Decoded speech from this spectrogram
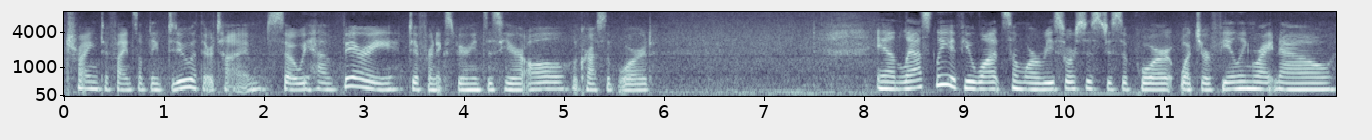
trying to find something to do with their time. So we have very different experiences here, all across the board. And lastly, if you want some more resources to support what you're feeling right now,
